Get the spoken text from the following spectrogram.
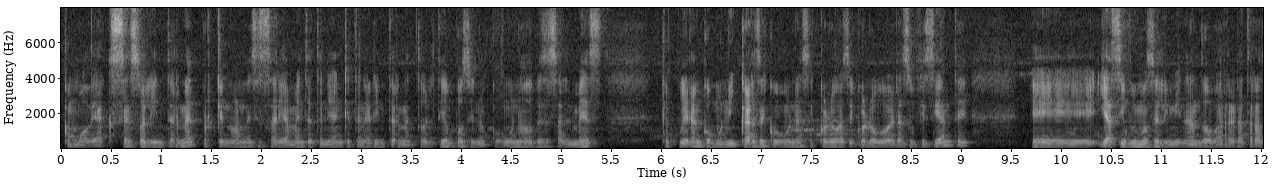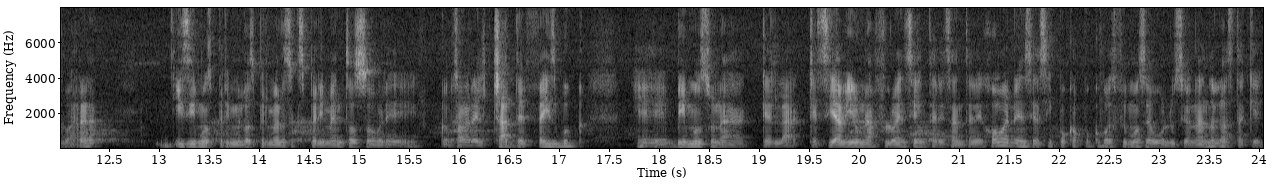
como de acceso al Internet, porque no necesariamente tenían que tener Internet todo el tiempo, sino con una o dos veces al mes que pudieran comunicarse con una psicóloga psicólogo era suficiente. Eh, y así fuimos eliminando barrera tras barrera. Hicimos los primeros experimentos sobre, sobre el chat de Facebook. Eh, vimos una, que, la, que sí había una afluencia interesante de jóvenes y así poco a poco pues fuimos evolucionándolo hasta que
